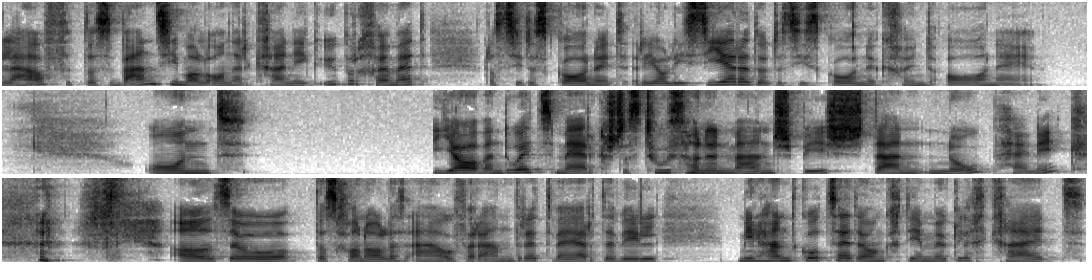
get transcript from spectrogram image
laufen, dass wenn sie mal Anerkennung überkommen, dass sie das gar nicht realisieren oder sie es gar nicht annehmen können. Und ja, wenn du jetzt merkst, dass du so ein Mensch bist, dann no panic. also das kann alles auch verändert werden, weil wir haben Gott sei Dank die Möglichkeit,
